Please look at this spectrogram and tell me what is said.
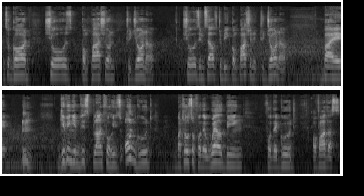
And so God shows compassion to Jonah, shows himself to be compassionate to Jonah by giving him this plant for his own good, but also for the well being, for the good of others.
